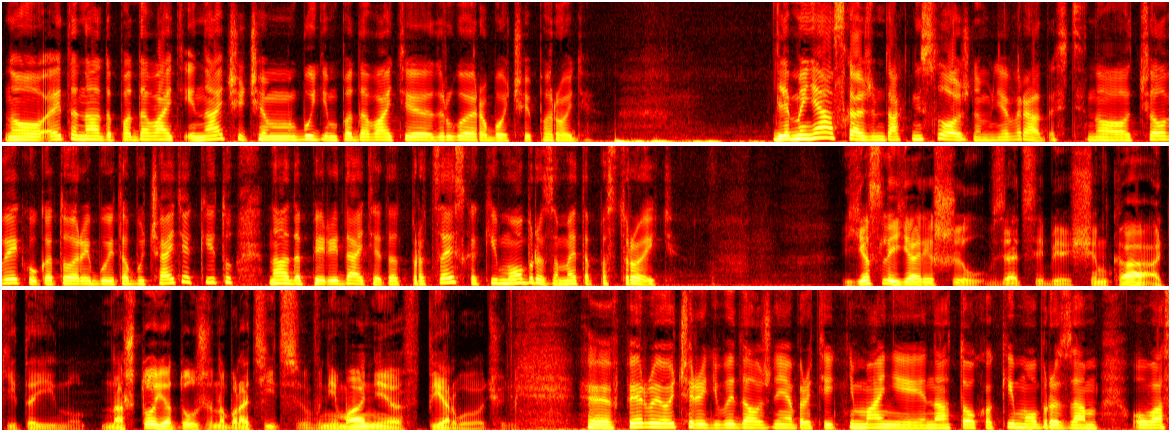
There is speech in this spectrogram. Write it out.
Но это надо подавать иначе, чем мы будем подавать э, другой рабочей породе. Для меня, скажем так, несложно, мне в радость. Но человеку, который будет обучать Акиту, надо передать этот процесс, каким образом это построить. Если я решил взять себе щенка Акита Ину, на что я должен обратить внимание в первую очередь? Э, в первую очередь вы должны обратить внимание на то, каким образом у вас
